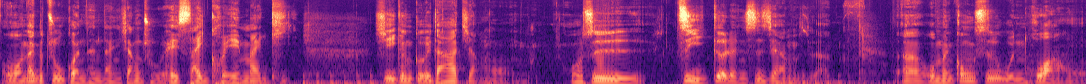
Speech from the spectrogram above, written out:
哦，那个主管很难相处，黑塞亏黑麦体。其实跟各位大家讲哦，我是自己个人是这样子的，呃，我们公司文化哦，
